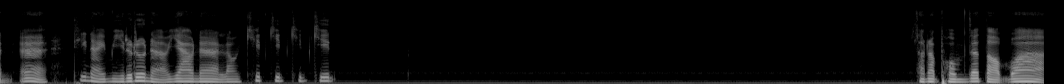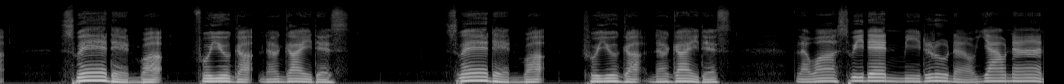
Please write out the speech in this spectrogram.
นอะที่ไหนมีฤดูหนาวยาวนาน ลองคิดคิดคิดคิดสำหรับผมจะตอบว่าสวีเดนวะฟุยุกะนากายเดสสวีเดนวะฟุยุกะนากายเดสแปลว่าสวีเดนมีฤดูหนาวยาวนาน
